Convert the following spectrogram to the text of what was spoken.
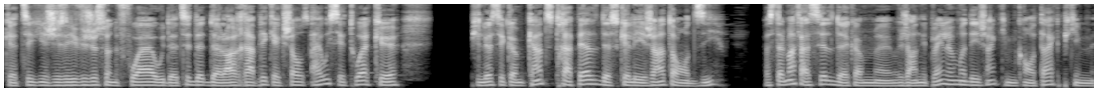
que tu sais, je les ai vus juste une fois ou de, de, de leur rappeler quelque chose. Ah oui, c'est toi que. Puis là, c'est comme quand tu te rappelles de ce que les gens t'ont dit. C'est tellement facile de comme euh, j'en ai plein là moi des gens qui me contactent puis qui me,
